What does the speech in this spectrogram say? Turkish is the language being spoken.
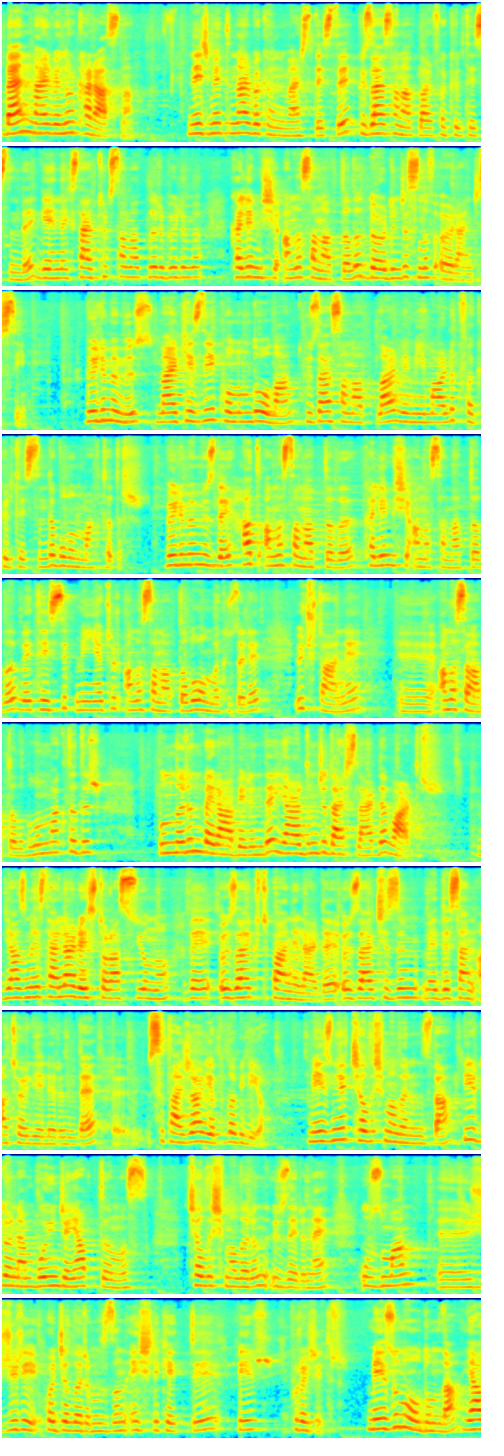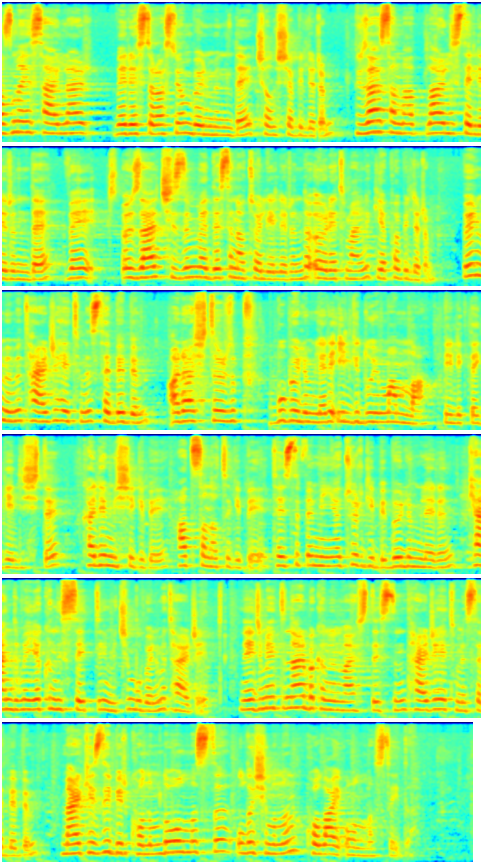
Ben Merve Nur Karaaslan. Necmettin Erbakan Üniversitesi Güzel Sanatlar Fakültesi'nde Geleneksel Türk Sanatları Bölümü Kalem İşi Ana Sanat Dalı 4. sınıf öğrencisiyim. Bölümümüz merkezi konumda olan Güzel Sanatlar ve Mimarlık Fakültesi'nde bulunmaktadır. Bölümümüzde hat ana sanat dalı, kalem işi ana sanat dalı ve tesip minyatür ana sanat dalı olmak üzere 3 tane e, ana sanat dalı bulunmaktadır. Bunların beraberinde yardımcı dersler de vardır. Yazma eserler restorasyonu ve özel kütüphanelerde, özel çizim ve desen atölyelerinde e, stajlar yapılabiliyor. Mezuniyet çalışmalarımızda bir dönem boyunca yaptığımız çalışmaların üzerine uzman e, jüri hocalarımızın eşlik ettiği bir projedir. Mezun olduğumda yazma eserler ve restorasyon bölümünde çalışabilirim. Güzel sanatlar liselerinde ve özel çizim ve desen atölyelerinde öğretmenlik yapabilirim. Bölümümü tercih etme sebebim araştırıp bu bölümlere ilgi duymamla birlikte gelişti. Kalem işi gibi, hat sanatı gibi, tesip ve minyatür gibi bölümlerin kendime yakın hissettiğim için bu bölümü tercih ettim. Necmettin Erbakan Üniversitesi'ni tercih etme sebebim merkezi bir konumda olması, ulaşımının kolay olmasıydı.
